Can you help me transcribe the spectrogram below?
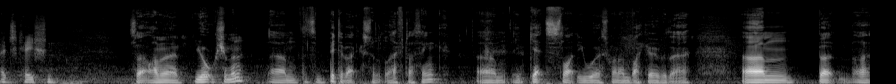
education? So I'm a Yorkshireman. Um, there's a bit of accent left, I think. Um, it gets slightly worse when I'm back over there. Um, but uh,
